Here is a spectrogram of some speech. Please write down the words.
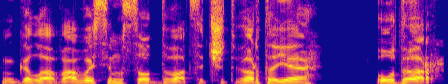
Глава 824. Удар.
